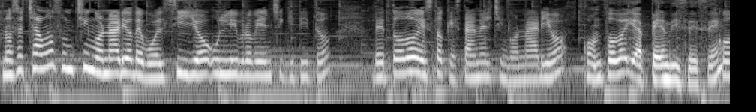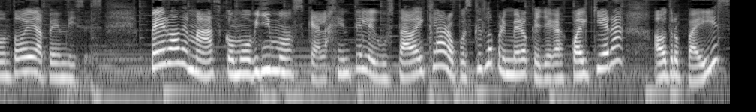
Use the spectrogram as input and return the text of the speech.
nos echamos un chingonario de bolsillo, un libro bien chiquitito, de todo esto que está en el chingonario Con todo y apéndices, ¿eh? con todo y apéndices. Pero además, como vimos que a la gente le gustaba, y claro, pues que es lo primero que llega cualquiera a otro país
